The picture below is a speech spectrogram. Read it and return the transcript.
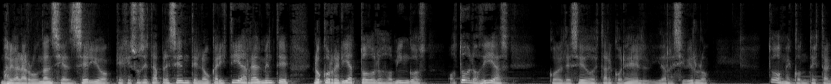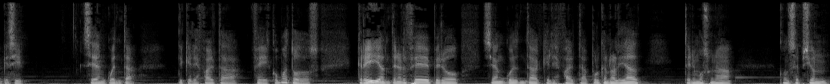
valga la redundancia en serio, que Jesús está presente en la Eucaristía, realmente no correría todos los domingos o todos los días con el deseo de estar con Él y de recibirlo? Todos me contestan que sí. Se dan cuenta de que les falta fe, como a todos. Creían tener fe, pero se dan cuenta que les falta, porque en realidad tenemos una concepción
